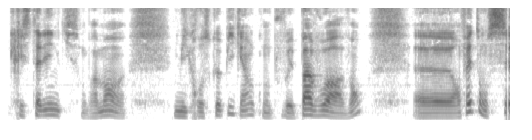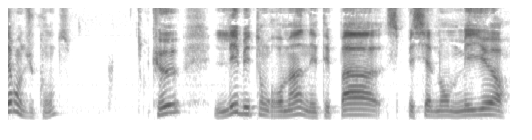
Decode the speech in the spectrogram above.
cristallines qui sont vraiment euh, microscopiques, hein, qu'on ne pouvait pas voir avant. Euh, en fait, on s'est rendu compte que les bétons romains n'étaient pas spécialement meilleurs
